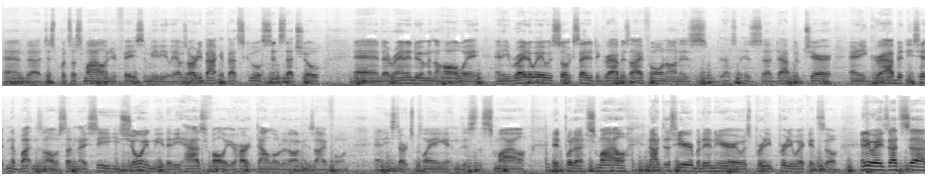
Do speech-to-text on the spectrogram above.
and uh, just puts a smile on your face immediately. I was already back at that school since that show and I ran into him in the hallway and he right away was so excited to grab his iPhone on his his adaptive chair and he grabbed it and he's hitting the buttons and all of a sudden I see he's showing me that he has Follow Your Heart downloaded on his iPhone and he starts playing it and just the smile it put a smile not just here but in here it was pretty pretty wicked. So anyways that's uh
